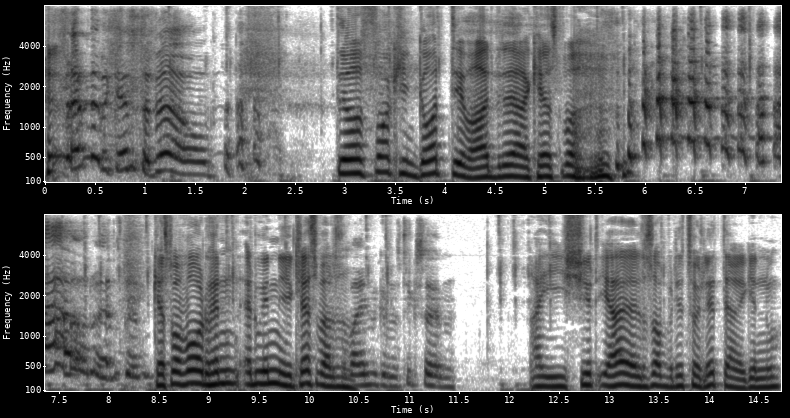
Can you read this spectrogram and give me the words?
Fanden er det gemt dig deroppe? Det var fucking godt, det var det der, Kasper. Du. Kasper, hvor er du henne? Er du inde i klasseværelset? Jeg var inde ved gymnastiksalen. Ej, shit, jeg er altså oppe ved det toilet der igen nu.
